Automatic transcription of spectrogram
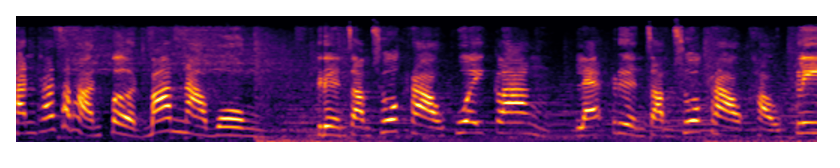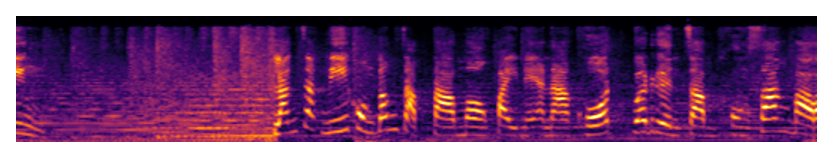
ทันทสถานเปิดบ้านนาวง เรือนจำชั่วคราวห้วยกลั้ง และเรือนจำชั่วคราวเขากลิ้งหลังจากนี้คงต้องจับตามองไปในอนาคต ว่าเรือนจำโครงสร้างเบา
